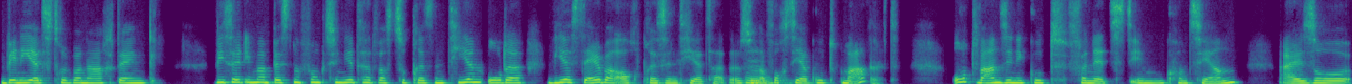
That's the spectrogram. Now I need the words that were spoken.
wenn ich jetzt drüber nachdenke, wie es halt immer am besten funktioniert hat, was zu präsentieren oder wie er selber auch präsentiert hat. Also mhm. einfach sehr gut gemacht und wahnsinnig gut vernetzt im Konzern. Also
